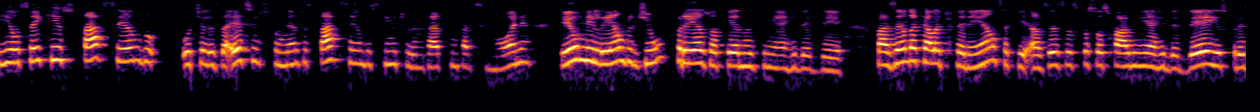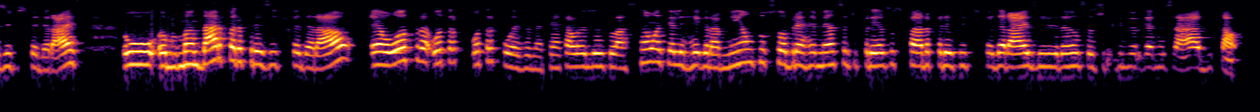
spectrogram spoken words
e eu sei que isso está sendo utilizar, esse instrumento está sendo sim utilizado com parcimônia. Eu me lembro de um preso apenas em RDD, fazendo aquela diferença que às vezes as pessoas falam em RDD e os presídios federais. O, mandar para presídio federal é outra, outra, outra coisa, né? Tem aquela legislação, aquele regramento sobre a remessa de presos para presídios federais, lideranças de crime organizado e tal.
